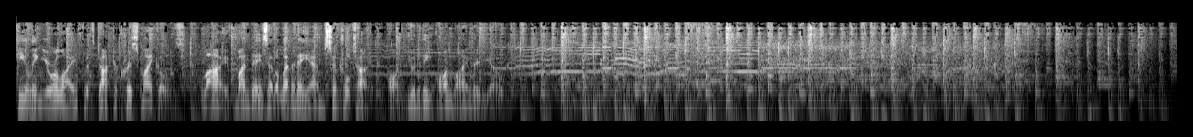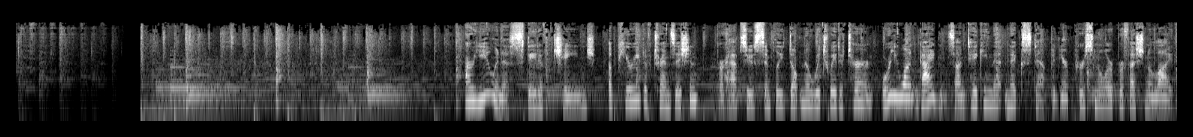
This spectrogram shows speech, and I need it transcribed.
Healing Your Life with Dr. Chris Michaels, live Mondays at 11 a.m. Central Time on Unity Online Radio. State of change, a period of transition? Perhaps you simply don't know which way to turn, or you want guidance on taking that next step in your personal or professional life.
